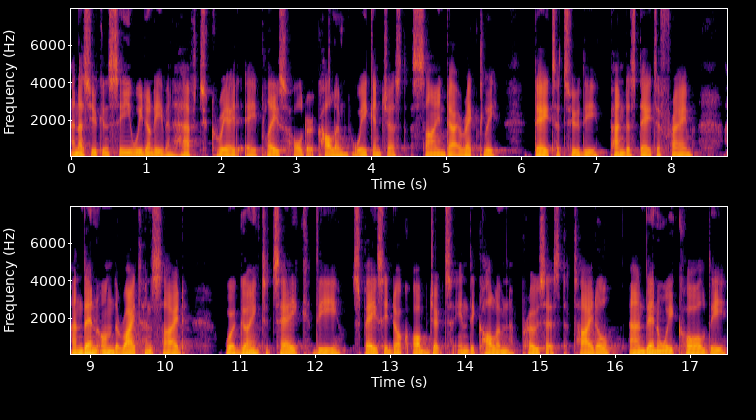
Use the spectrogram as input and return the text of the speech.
And as you can see, we don't even have to create a placeholder column. We can just assign directly data to the pandas data frame. And then on the right hand side, we're going to take the spaCy doc object in the column processed title and then we call the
